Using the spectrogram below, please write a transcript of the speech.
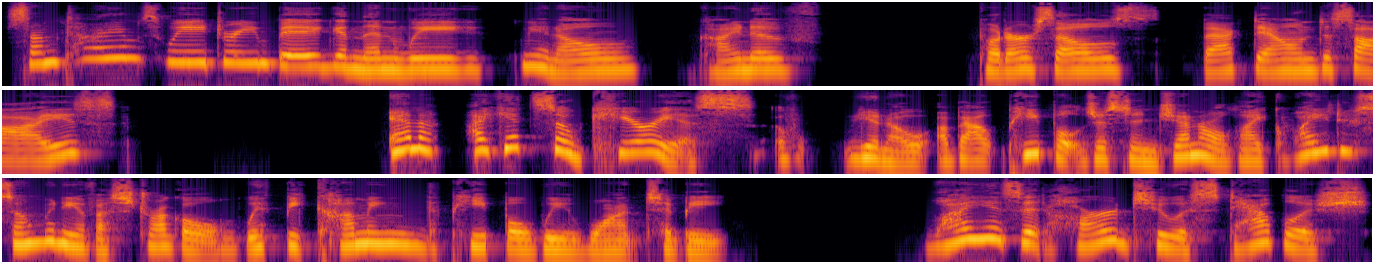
Sometimes we dream big and then we, you know, kind of put ourselves back down to size. And I get so curious, you know, about people just in general. Like, why do so many of us struggle with becoming the people we want to be? Why is it hard to establish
